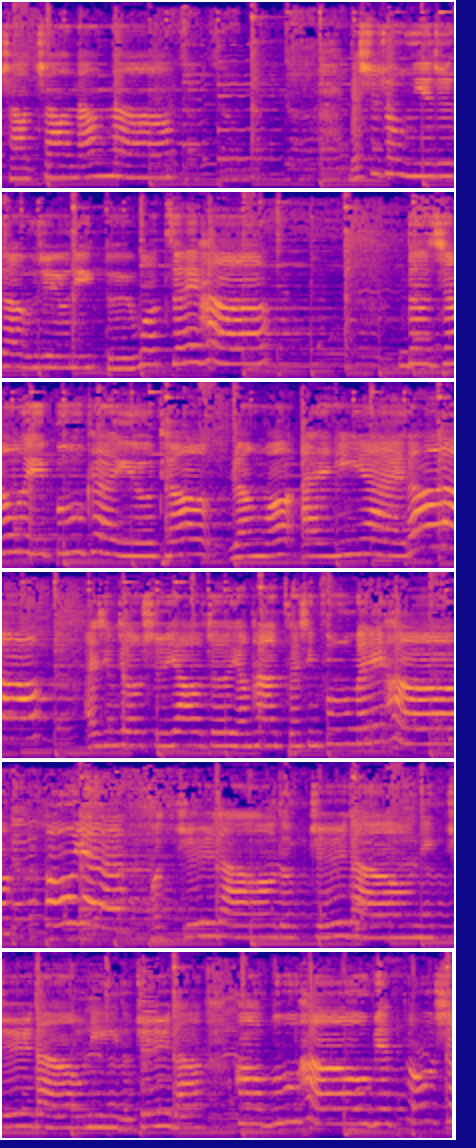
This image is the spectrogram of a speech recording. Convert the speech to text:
吵吵闹闹，但始终也知道只有你对我最好。豆浆离不开油条，让我爱你爱到老。爱情就是要这样，它才幸福美好。Oh yeah，我知道，都知道，知道，你都知道，好不好？别偷笑，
